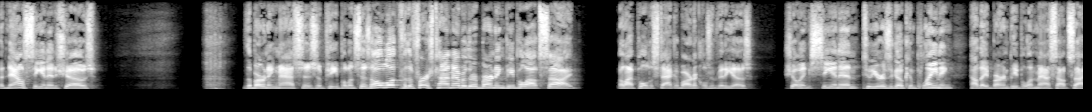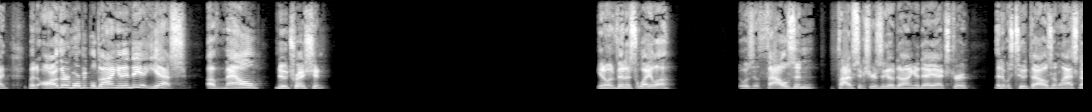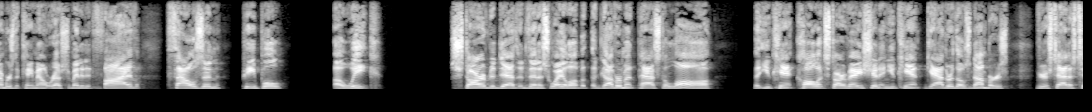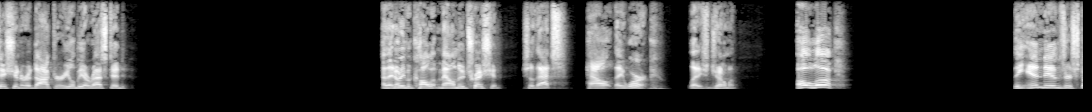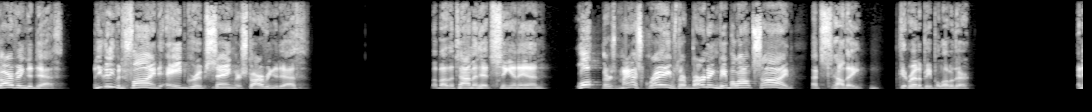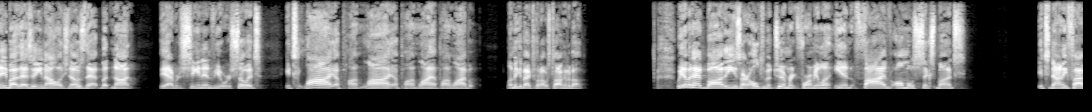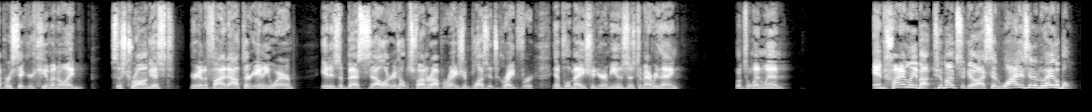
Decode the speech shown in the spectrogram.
But now CNN shows the burning masses of people and says, oh, look, for the first time ever, they're burning people outside. Well, I pulled a stack of articles and videos showing CNN two years ago complaining how they burn people in mass outside. But are there more people dying in India? Yes, of malnutrition. You know, in Venezuela, it was a thousand five, six years ago dying a day extra. Then it was 2,000. Last numbers that came out were estimated at 5,000 people a week starved to death in Venezuela, but the government passed a law that you can't call it starvation and you can't gather those numbers. If you're a statistician or a doctor, you'll be arrested. And they don't even call it malnutrition. So that's how they work, ladies and gentlemen. Oh, look, the Indians are starving to death. You can even find aid groups saying they're starving to death. But by the time it hits CNN, look, there's mass graves. They're burning people outside. That's how they get rid of people over there. And anybody that has any knowledge knows that, but not the average CNN viewer. So it's it's lie upon lie upon lie upon lie. But let me get back to what I was talking about. We haven't had Bodease, our ultimate turmeric formula, in five, almost six months. It's 95% curcuminoid. It's the strongest you're going to find out there anywhere. It is a bestseller. It helps fund your operation. Plus, it's great for inflammation, your immune system, everything. So it's a win win. And finally, about two months ago, I said, Why isn't it available?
